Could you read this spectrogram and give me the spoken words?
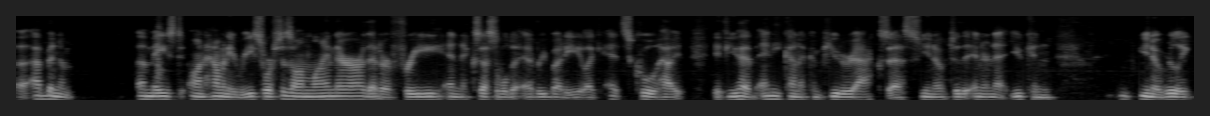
a i've been amazed on how many resources online there are that are free and accessible to everybody like it's cool how if you have any kind of computer access you know to the internet you can you know really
